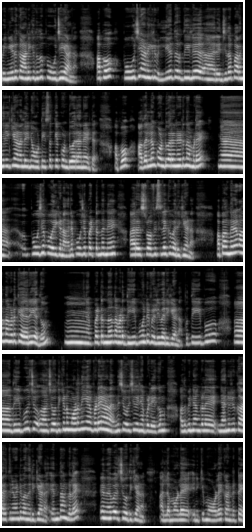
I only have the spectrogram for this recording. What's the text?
പിന്നീട് കാണിക്കുന്നത് പൂജയാണ്. അപ്പോൾ പൂജയാണെങ്കിൽ വലിയ ധൃതിയിൽ രഞ്ജിത പറഞ്ഞിരിക്കുകയാണല്ലോ ഈ നോട്ടീസൊക്കെ കൊണ്ടുവരാനായിട്ട്. അപ്പോൾ അതെല്ലാം കൊണ്ടുവരാനായിട്ട് നമ്മുടെ പൂജ പോയിരിക്കണം. അങ്ങനെ പൂജ പെട്ടെന്ന് തന്നെ ആ രജിസ്റ്റർ ഓഫീസിലേക്ക് വരികയാണ്. അപ്പോൾ അങ്ങനെ വന്ന് അങ്ങോട്ട് കയറിയതും പെട്ടെന്ന് നമ്മുടെ ദീപുവിന്റെ വിളി വരികയാണ്. അപ്പോൾ ദീപു ദീപു ചോദിക്കണം മോളെ നീ എവിടെയാണ്? എന്ന് ചോദിച്ചു കഴിഞ്ഞപ്പോഴേക്കും അത് പിന്നെ അങ്കളെ ഞാനൊരു കാര്യത്തിന് വേണ്ടി വന്നിരിക്കുകയാണ്. എന്താ അങ്കളെ? എന്ന് ചോദിക്കുകയാണ്. അല്ല മോളെ എനിക്ക് മോളെ കണ്ടിട്ടേ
